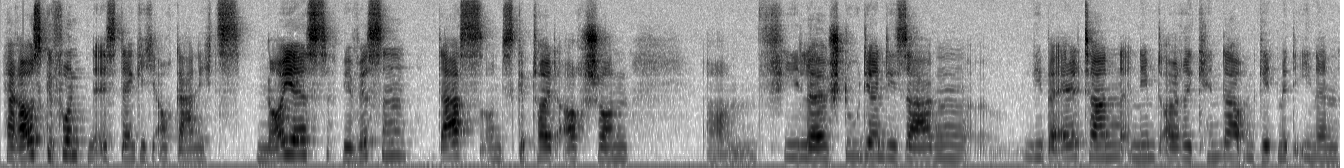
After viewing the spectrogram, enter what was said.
herausgefunden, ist, denke ich, auch gar nichts Neues. Wir wissen das und es gibt heute auch schon ähm, viele Studien, die sagen, liebe Eltern, nehmt eure Kinder und geht mit ihnen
